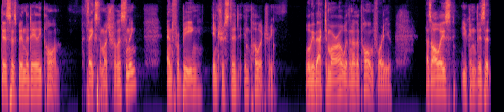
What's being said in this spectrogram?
This has been the Daily Poem. Thanks so much for listening and for being interested in poetry. We'll be back tomorrow with another poem for you. As always, you can visit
